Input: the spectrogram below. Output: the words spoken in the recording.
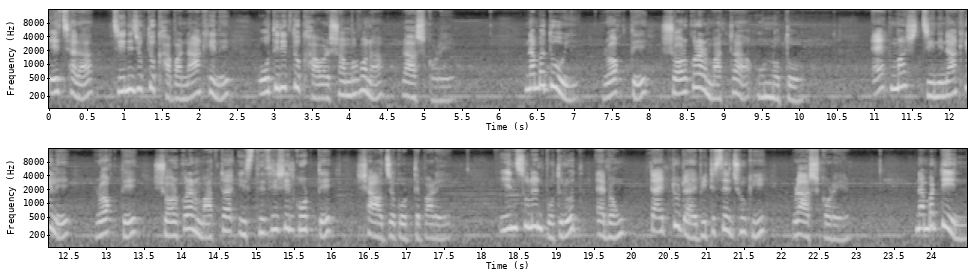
এছাড়া চিনিযুক্ত খাবার না খেলে অতিরিক্ত খাওয়ার সম্ভাবনা হ্রাস করে। নাম্বার দুই, রক্তে শর্করার মাত্রা উন্নত। এক মাস চিনি না খেলে রক্তে শর্করার মাত্রা স্থিতিশীল করতে সাহায্য করতে পারে। ইনসুলিন প্রতিরোধ এবং টাইপ টু ডায়াবেটিসের ঝুঁকি হ্রাস করে। নাম্বার তিন,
